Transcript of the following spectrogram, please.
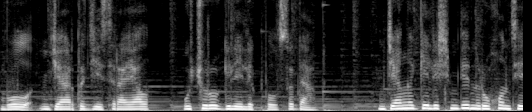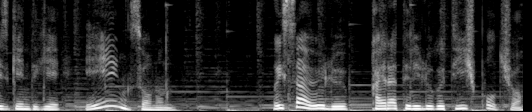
Бул жарды жесир аял учуру киле элек болсо да жаңы келишимдин рухун сезгендиги эң сонун ыйса өлүп кайра тирилүүгө тийиш болчу.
